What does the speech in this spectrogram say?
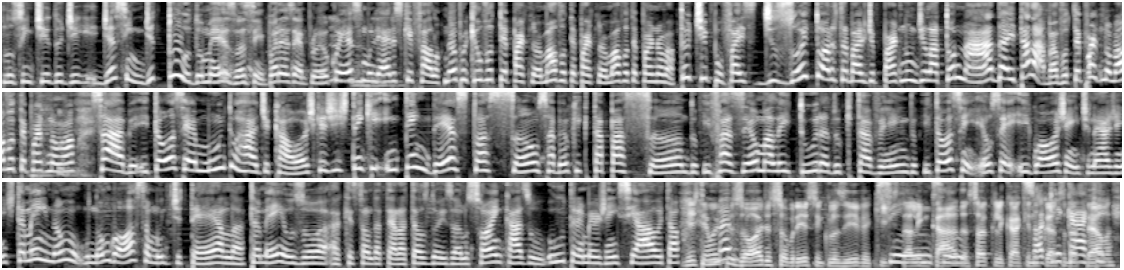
no sentido de, de assim, de tudo mesmo, assim. Por exemplo, eu conheço mulheres que falam, não, porque eu vou ter parto normal, vou ter parto normal, vou ter parto normal. Então, tipo, faz 18 horas de trabalho de parto, não dilatou nada e tá lá, mas vou ter parto normal, vou ter parto normal, sabe? Então, assim, é muito radical. Eu acho que a gente tem que entender a situação, saber o que que tá passando e fazer uma leitura do que tá vendo. Então, assim, eu sei, igual a gente, né? A gente também não, não gosta muito de tela, também usou a questão da tela até os dois anos só em caso ultra emergencial e tal. A gente tem um Mas- episódio sobre isso, inclusive, aqui, que Sim, tá linkado. É só clicar aqui Só no canto da tela. aqui.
